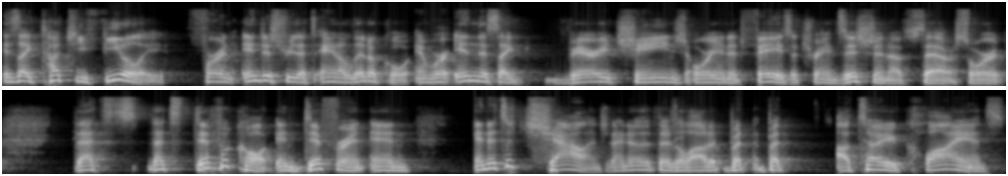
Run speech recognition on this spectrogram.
is like touchy feely for an industry that's analytical. And we're in this like very change oriented phase, a transition of sort. That's that's difficult and different and and it's a challenge. And I know that there's a lot of but but I'll tell you, clients,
